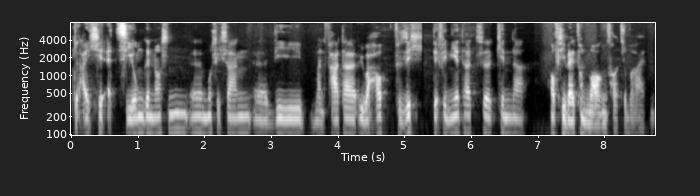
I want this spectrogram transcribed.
gleiche Erziehung genossen, äh, muss ich sagen, äh, die mein Vater überhaupt für sich definiert hat, äh, Kinder auf die Welt von morgen vorzubereiten.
